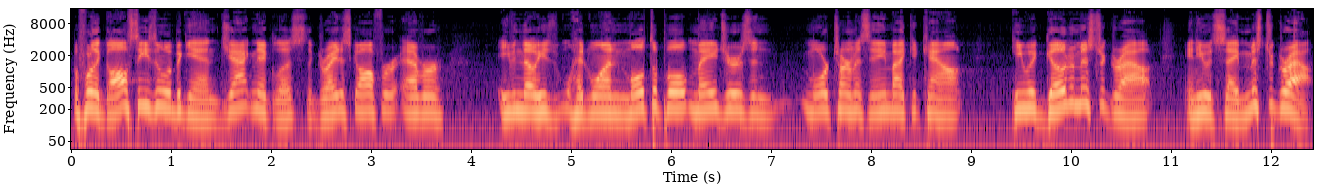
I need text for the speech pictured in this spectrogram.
before the golf season would begin, Jack Nicklaus, the greatest golfer ever, even though he had won multiple majors and more tournaments than anybody could count, he would go to Mr. Grout and he would say, Mr. Grout,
